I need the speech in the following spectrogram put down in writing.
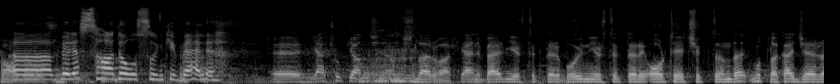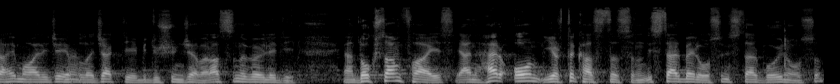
Sadə ə, olsun belə sadə olsun ki, bəli. Ee, ya çok yanlış inanışlar var. Yani bel yırtıkları, boyun yırtıkları ortaya çıktığında mutlaka cerrahi muhalece yapılacak diye bir düşünce var. Aslında böyle değil. Yani 90 faiz yani her 10 yırtık hastasının ister bel olsun ister boyun olsun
